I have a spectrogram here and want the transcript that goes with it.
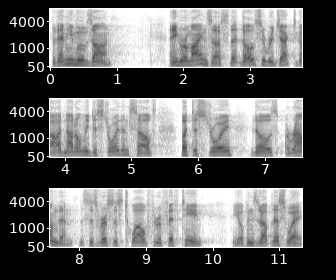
But then he moves on. And he reminds us that those who reject God not only destroy themselves, but destroy those around them. This is verses 12 through 15. He opens it up this way.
